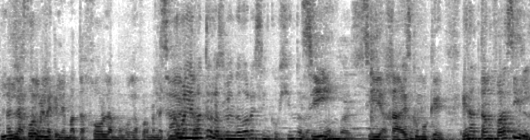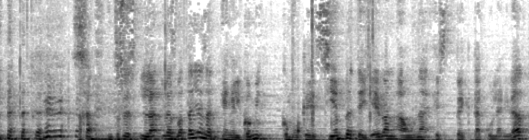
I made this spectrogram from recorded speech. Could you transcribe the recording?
La, forma en la que le mata Hall, la, forma en la que Como le mata- a los Vengadores encogiendo las Sí, bombas. sí, ajá, es como que era tan fácil. Ajá, entonces, la- las batallas en el cómic como que siempre te llevan a una espectacularidad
